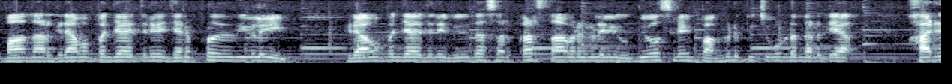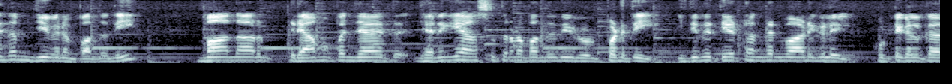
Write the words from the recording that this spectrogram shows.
മാന്നാർ ഗ്രാമപഞ്ചായത്തിലെ ജനപ്രതിനിധികളെയും ഗ്രാമപഞ്ചായത്തിലെ വിവിധ സർക്കാർ സ്ഥാപനങ്ങളിലെ ഉദ്യോഗസ്ഥരെയും പങ്കെടുപ്പിച്ചുകൊണ്ട് നടത്തിയ ഹരിതം ജീവനം പദ്ധതി മാന്നാർ ഗ്രാമപഞ്ചായത്ത് ജനകീയ ആസൂത്രണ പദ്ധതിയിൽ ഉൾപ്പെടുത്തി ഇരുപത്തിയെട്ട് അംഗൻവാടികളിൽ കുട്ടികൾക്ക്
